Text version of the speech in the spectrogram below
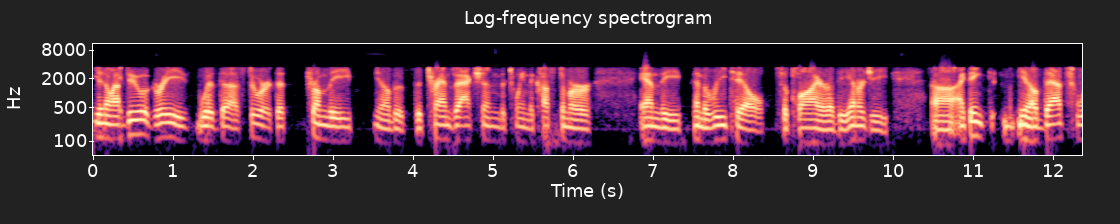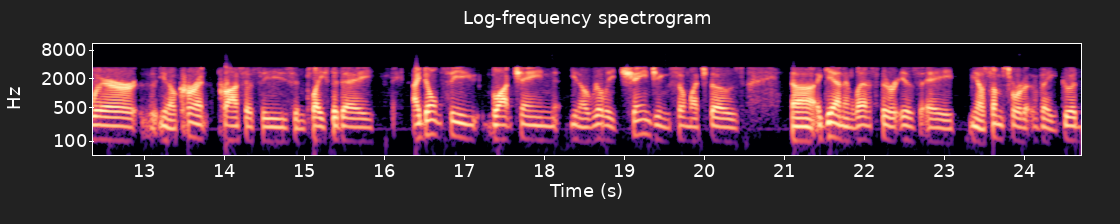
you know, I do agree with uh, Stuart that from the you know the the transaction between the customer and the and the retail supplier of the energy, uh, I think you know that's where you know current processes in place today. I don't see blockchain you know really changing so much those uh, again, unless there is a you know some sort of a good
